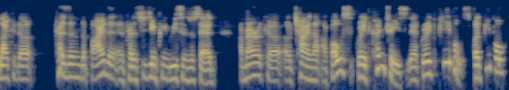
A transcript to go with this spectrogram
like the President Biden and President Xi Jinping recently said, America, uh, China are both great countries. They're great peoples, but people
